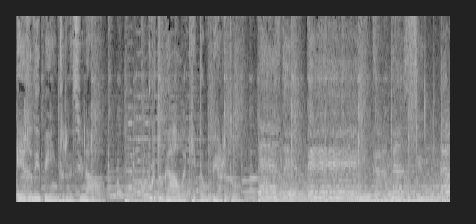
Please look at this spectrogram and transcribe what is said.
RDP Internacional. Portugal aqui tão perto. RDP Internacional.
